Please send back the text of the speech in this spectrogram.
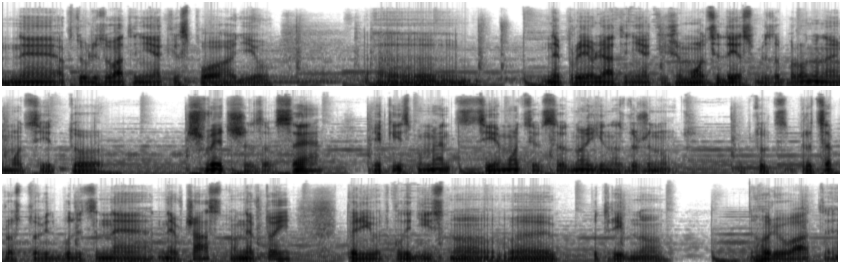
не актуалізувати ніяких спогадів. Не проявляти ніяких емоцій, дає собі заборону на емоції, то швидше за все, в якийсь момент ці емоції все одно її наздоженуть. Тобто це просто відбудеться не не вчасно, не в той період, коли дійсно е, потрібно горювати,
